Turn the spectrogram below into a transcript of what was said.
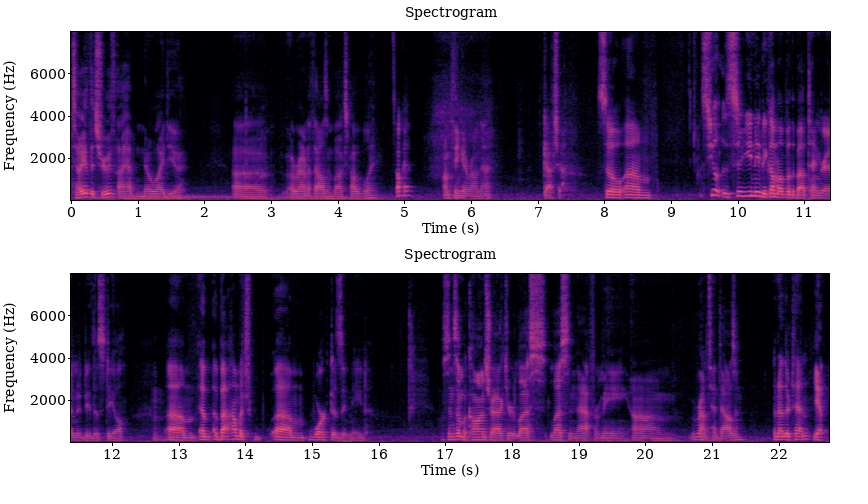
Tell you the truth, I have no idea. Uh, around a thousand bucks probably. Okay. I'm thinking around that. Gotcha. So, um, so you, so you need to come up with about ten grand to do this deal. Um, ab- about how much um, work does it need? Since I'm a contractor, less less than that for me. Um, around ten thousand. Another ten. Yep.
